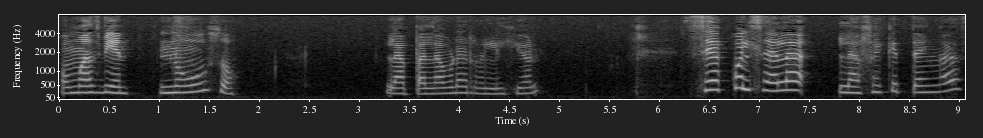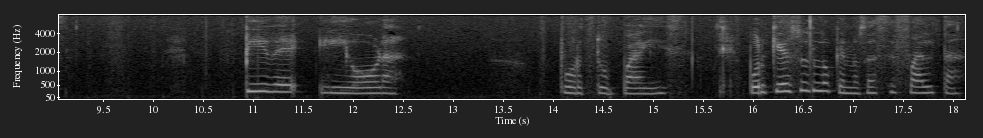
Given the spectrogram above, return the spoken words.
o más bien, no uso la palabra religión, sea cual sea la, la fe que tengas, pide y ora por tu país, porque eso es lo que nos hace falta.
